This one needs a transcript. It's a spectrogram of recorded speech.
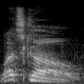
Let's go.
